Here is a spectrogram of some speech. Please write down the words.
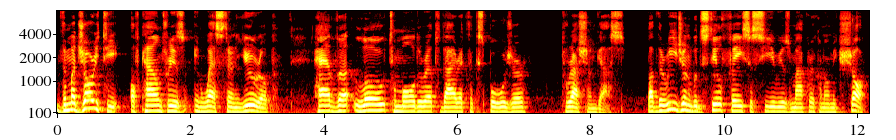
The majority of countries in Western Europe have uh, low to moderate direct exposure to Russian gas. But the region would still face a serious macroeconomic shock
